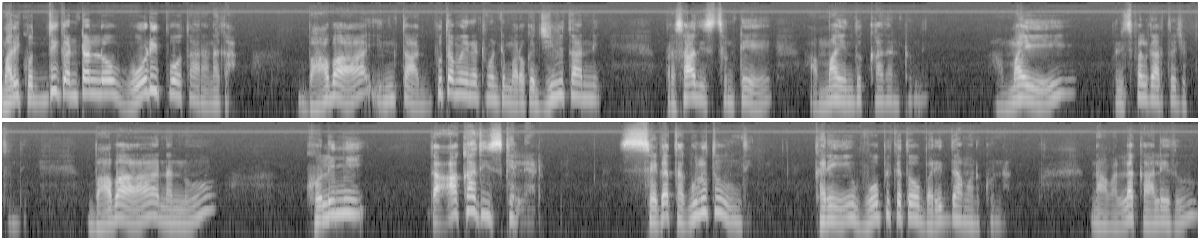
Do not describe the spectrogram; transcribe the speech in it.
మరికొద్ది గంటల్లో ఓడిపోతాననగా బాబా ఇంత అద్భుతమైనటువంటి మరొక జీవితాన్ని ప్రసాదిస్తుంటే అమ్మాయి ఎందుకు కాదంటుంది? అమ్మాయి ప్రిన్సిపల్ గారితో చెప్తుంది బాబా నన్ను కొలిమి దాకా తీసుకెళ్ళాడు. సెగ తగులుతూ ఉంది. కానీ ఓపికతో భరిద్దామనుకున్నా నా వల్ల కాలేదు.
